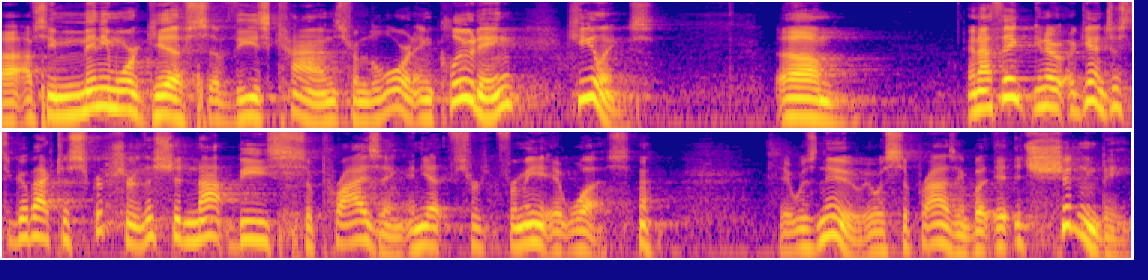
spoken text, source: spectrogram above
Uh, I've seen many more gifts of these kinds from the Lord, including healings. Um, and I think, you know, again, just to go back to Scripture, this should not be surprising. And yet, for, for me, it was. it was new, it was surprising, but it, it shouldn't be.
